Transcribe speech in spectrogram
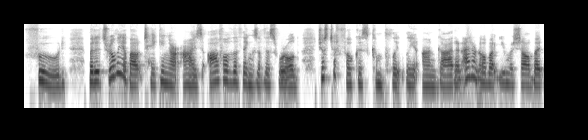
food, but it's really about taking our eyes off of the things of this world just to focus completely on God. And I don't know about you, Michelle, but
